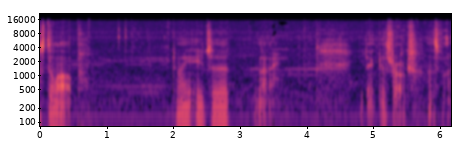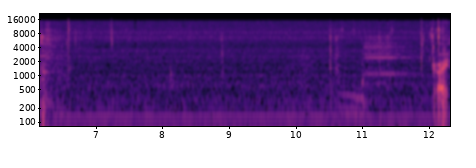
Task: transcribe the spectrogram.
Still up. I eat it? No. You don't construct. That's fine. Great.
